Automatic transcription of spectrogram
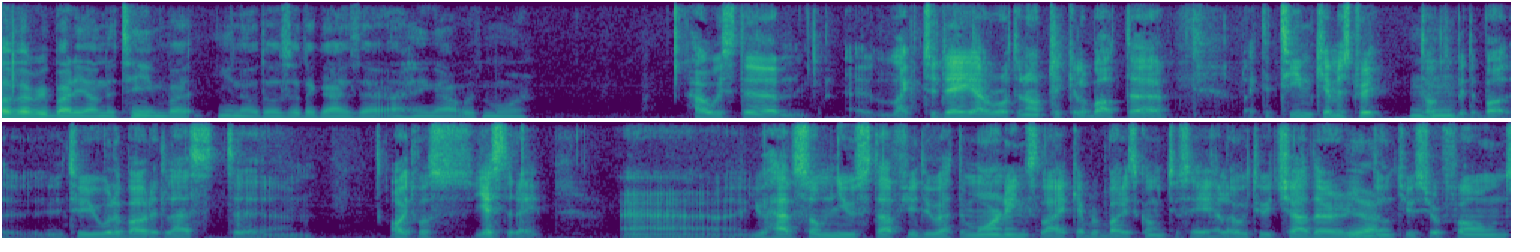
love everybody on the team, but you know, those are the guys that I hang out with more. How is the like today? I wrote an article about the like the team chemistry. Talked a bit about to you all about it last. Um, oh, it was yesterday. Uh, you have some new stuff you do at the mornings, like everybody's going to say hello to each other. You don't use your phones,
